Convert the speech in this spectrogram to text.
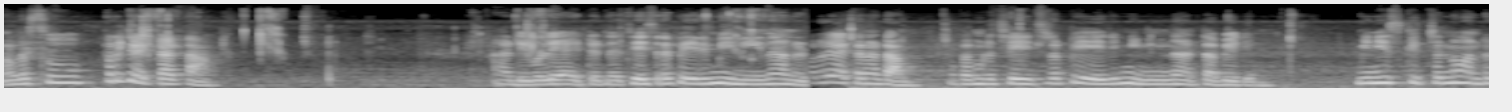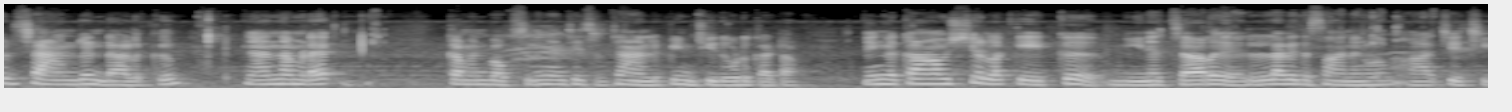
നല്ല സൂപ്പർ കേക്കാട്ടാ. അടിപൊളിയായിട്ടുണ്ട്. ചേച്ചിയുടെ പേര് മിനി എന്നാണ് കേൾക്കണം കേട്ടോ അപ്പം നമ്മുടെ ചേച്ചിയുടെ പേര് മിനി എന്നാട്ടാ പേര്. മിനീസ് കിച്ചൺ എന്ന് പറഞ്ഞിട്ടൊരു ചാനലുണ്ട് ആൾക്ക്. ഞാൻ നമ്മുടെ കമന്റ് ബോക്സിൽ ഞാൻ ചേച്ചിയുടെ ചാനൽ പിൻ ചെയ്ത് കൊടുക്കാം കേട്ടോ നിങ്ങൾക്ക് ആവശ്യമുള്ള കേക്ക് മീനച്ചാറ് എല്ലാവിധ സാധനങ്ങളും ആ ചേച്ചി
